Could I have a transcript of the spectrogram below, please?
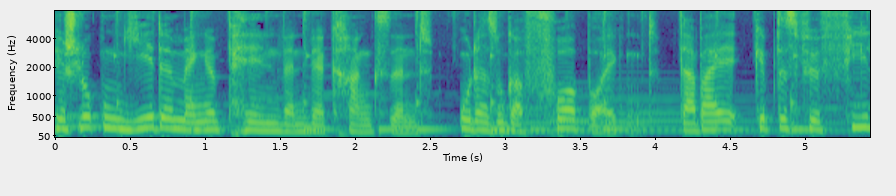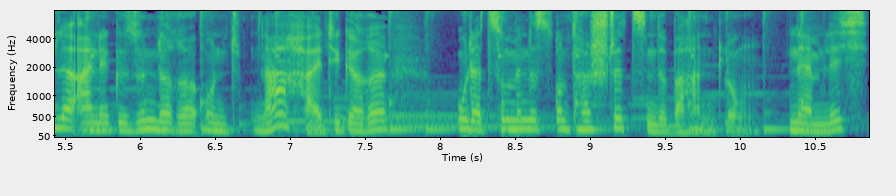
Wir schlucken jede Menge Pillen, wenn wir krank sind oder sogar vorbeugend. Dabei gibt es für viele eine gesündere und nachhaltigere oder zumindest unterstützende Behandlung, nämlich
